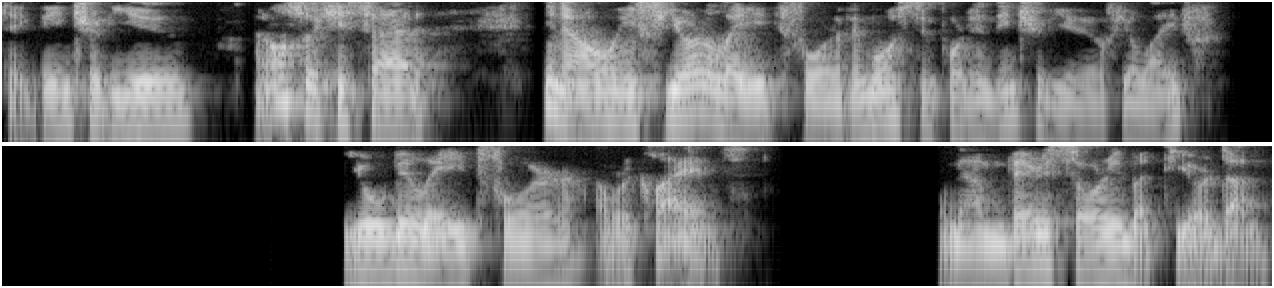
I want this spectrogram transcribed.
take the interview. And also he said, you know, if you're late for the most important interview of your life, you'll be late for our clients. And I'm very sorry, but you're done.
